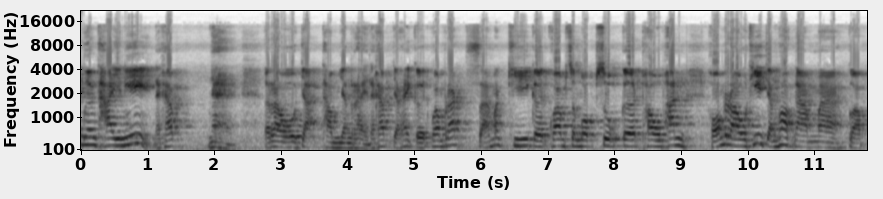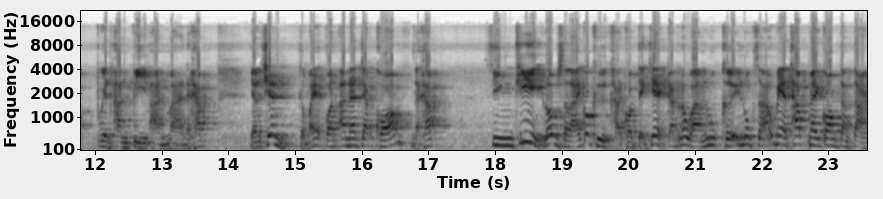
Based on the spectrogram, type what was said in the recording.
เมืองไทยนี้นะครับแน เราจะทำอย่างไรนะครับ จะให้เกิดความรักสามัคคีเกิดความสงบสุขเกิดเผ่าพันธุ์ของเราที่จะงอกงามมากว่าเป็นพันปีผ่านมานะครับ อย่างเช่นสมัยก่อนอาณาจักรขอมนะครับสิ่งที่ล่มสลายก็คือขาดความแตกแยกกันระหว่างลูกเขยลูกสาวแม่ทัพในกองต่าง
